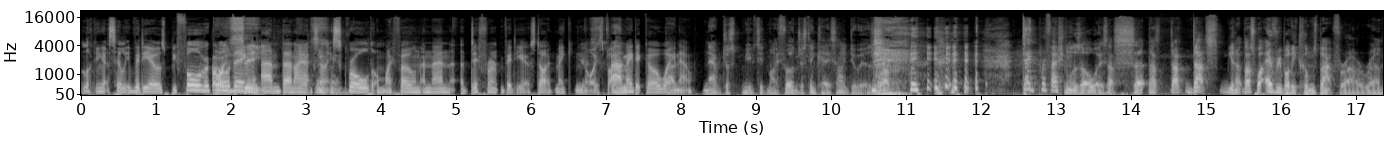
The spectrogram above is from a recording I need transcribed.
looking at silly videos before recording, see. and then I Okay. accidentally scrolled on my phone, and then a different video started making Yes. noise. But I've made it go away now. Now just muted my phone just in case I do it as well. Dead professional as always. That's uh, that's that, that's you know that's what everybody comes back for our uh,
